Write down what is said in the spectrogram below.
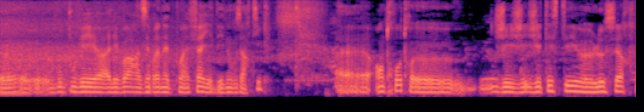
euh, vous pouvez aller voir à il y a des nouveaux articles. Euh, entre autres, euh, j'ai testé euh, le surf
